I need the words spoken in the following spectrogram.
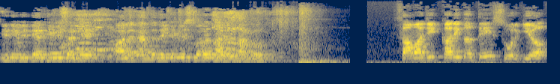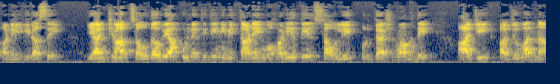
तिथे विद्यार्थी विसरले. पालकांचं देखील विस्मरण झाल्यासारखं होतं. सामाजिक कार्यकर्ते स्वर्गीय अनिल गिरासे. यांच्या चौदाव्या पुण्यतिथी निमित्ताने मोहाडी येथील सावली वृद्धाश्रमामध्ये आजी आजोबांना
